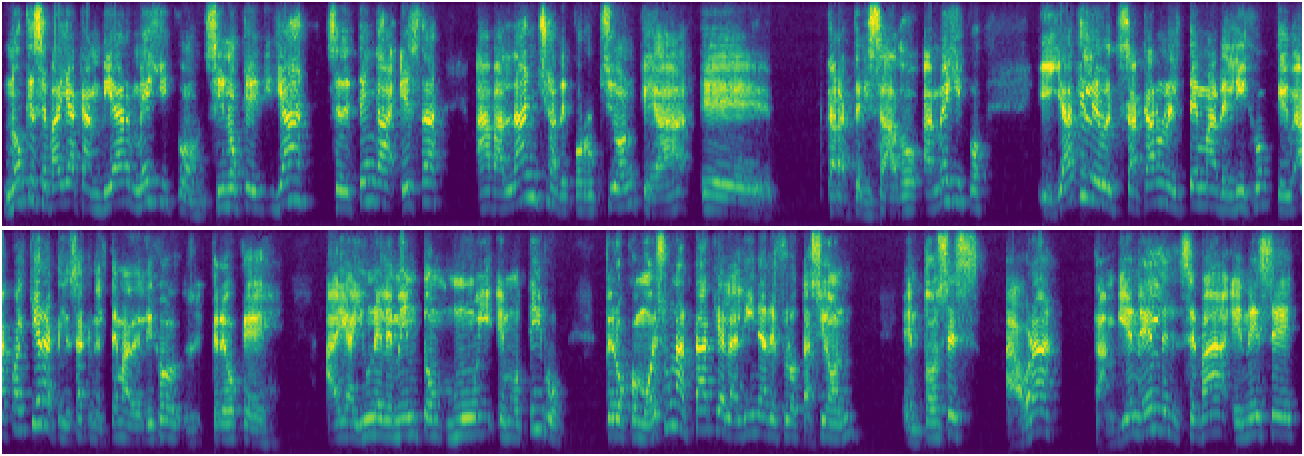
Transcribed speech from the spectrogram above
no que se vaya a cambiar México, sino que ya se detenga esta avalancha de corrupción que ha eh, caracterizado a México. Y ya que le sacaron el tema del hijo, que a cualquiera que le saquen el tema del hijo, creo que hay, hay un elemento muy emotivo. Pero como es un ataque a la línea de flotación, entonces, ahora también él se va en, ese,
